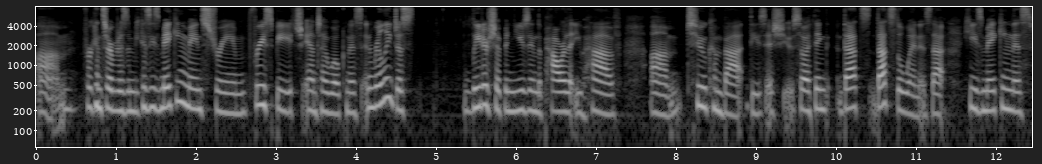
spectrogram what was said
um, for conservatism because he's making mainstream free speech anti-wokeness and really just leadership and using the power that you have um, to combat these issues. So i think that's that's the win is that he's making this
